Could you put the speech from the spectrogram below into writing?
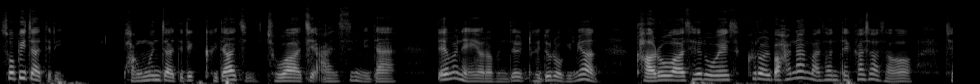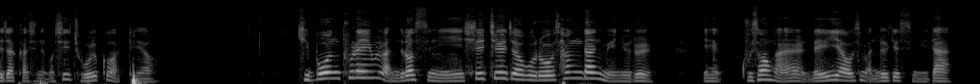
소비자들이 방문자들이 그다지 좋아하지 않습니다. 때문에 여러분들 되도록이면 가로와 세로의 스크롤바 하나만 선택하셔서 제작하시는 것이 좋을 것 같아요. 기본 프레임을 만들었으니 실질적으로 상단 메뉴를 예, 구성할 레이아웃을 만들겠습니다.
